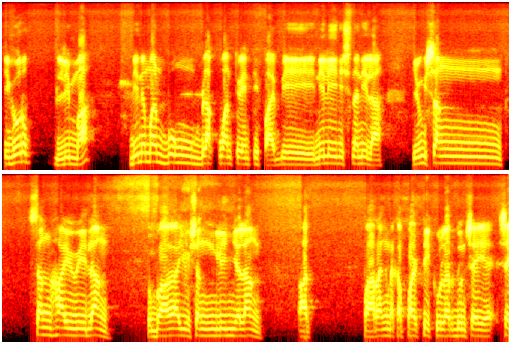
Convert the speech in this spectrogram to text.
siguro lima. Di naman buong block 125 eh, nilinis na nila yung isang isang highway lang. Kumbaga yung isang linya lang at parang naka-particular dun sa sa,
